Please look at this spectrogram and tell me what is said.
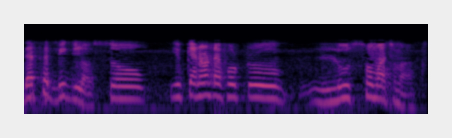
that's a big loss. So you cannot afford to lose so much marks.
